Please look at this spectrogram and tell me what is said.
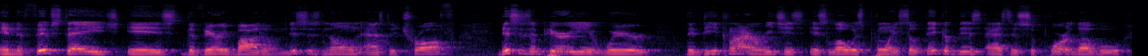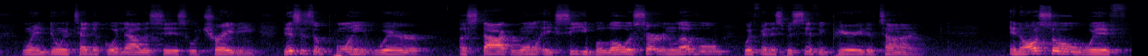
And the fifth stage is the very bottom. This is known as the trough. This is a period where the decline reaches its lowest point. So think of this as the support level when doing technical analysis with trading. This is a point where a stock won't exceed below a certain level within a specific period of time. And also with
